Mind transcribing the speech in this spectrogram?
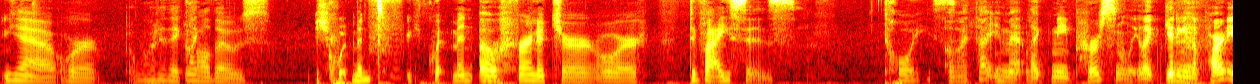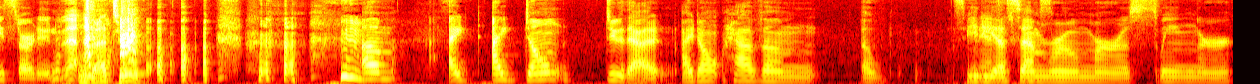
yeah, or what do they Like- call those? Equipment. F- equipment Oh. or furniture or devices, toys. Oh, I thought you meant like me personally, like getting the party started. Well, that too. um, I I don't do that. I don't have um a St. Andrew's BDSM room or a swing or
